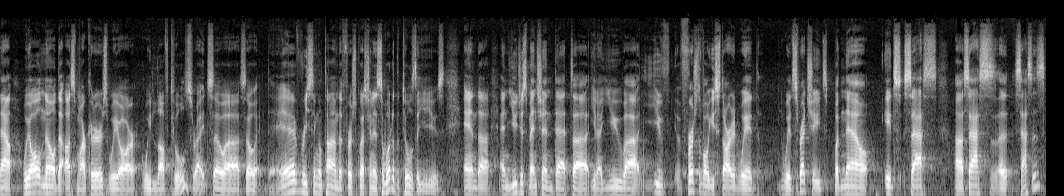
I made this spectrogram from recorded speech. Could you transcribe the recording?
Now we all know that us marketers we are we love tools, right? So uh, so every single time the first question is, so what are the tools that you use? And uh, and you just mentioned that uh, you know you uh, you've first of all you started with with spreadsheets, but now it's SAS uh, SAS uh, SAS's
